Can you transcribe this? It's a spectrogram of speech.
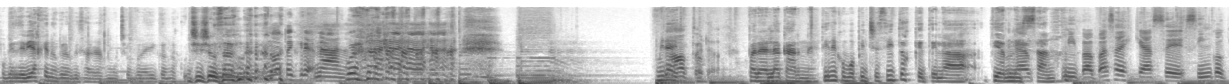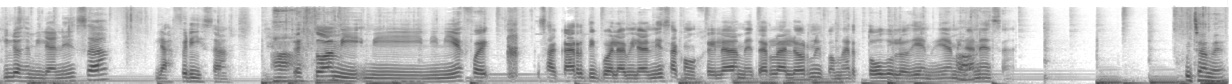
porque de viaje no creo que salgas mucho por ahí con los cuchillos. No te creas, nada. Bueno. Mira No, esto, pero- para la carne. Tiene como pinchecitos que te la tiernizan. Mi papá, ¿sabes que hace 5 kilos de milanesa? La frisa. Ah. Entonces toda mi, mi niñez fue sacar tipo la milanesa congelada, meterla al horno y comer todos los días de mi vida milanesa. Escúchame,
